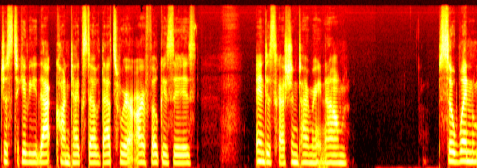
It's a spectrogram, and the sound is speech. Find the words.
just to give you that context of that's where our focus is in discussion time right now. So when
